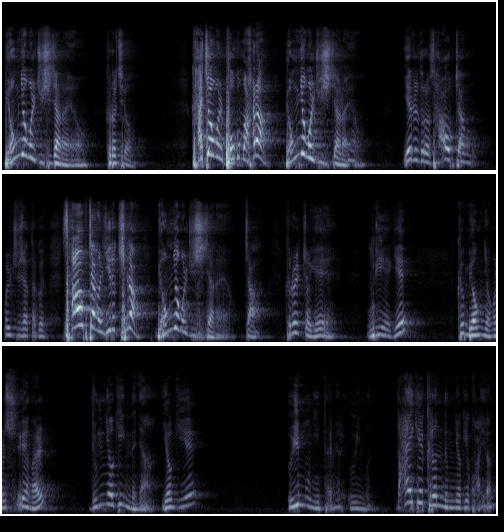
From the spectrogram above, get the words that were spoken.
명령을 주시잖아요. 그렇죠. 가정을 복음화하라 명령을 주시잖아요. 예를 들어 사업장을 주셨다고 해도 사업장을 일으키라 명령을 주시잖아요. 자, 그럴 적에 우리에게 그 명령을 수행할 능력이 있느냐 여기에 의문이 있다면 의문. 나에게 그런 능력이 과연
